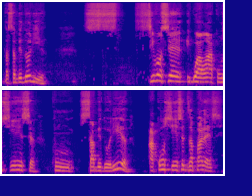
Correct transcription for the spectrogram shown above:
da sabedoria. Se você igualar a consciência com sabedoria, a consciência desaparece.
